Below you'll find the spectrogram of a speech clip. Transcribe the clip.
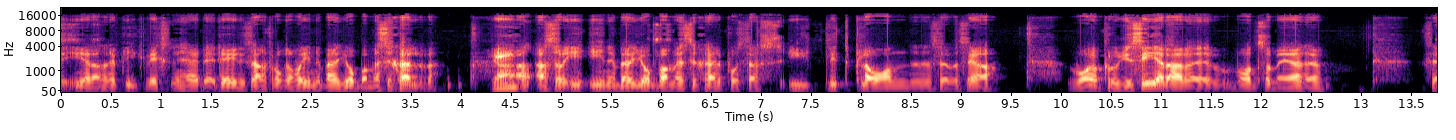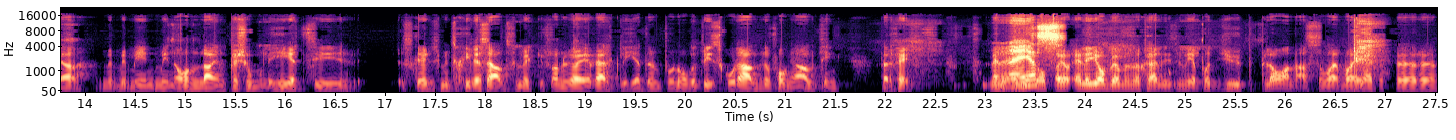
i er replikväxling här, det, det är liksom frågan vad innebär att jobba med sig själv? Ja. Alltså innebär att jobba med sig själv på ett slags ytligt plan, så att säga, vad jag projicerar, vad som är säga, min, min online personlighet i, ska liksom inte skilja sig allt för mycket från hur jag är i verkligheten. På något vis går det aldrig att fånga allting perfekt. Men Nej, eller, jobbar jag, eller jobbar jag med mig själv lite mer på ett djupplan? Alltså, vad, vad är det för uh,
